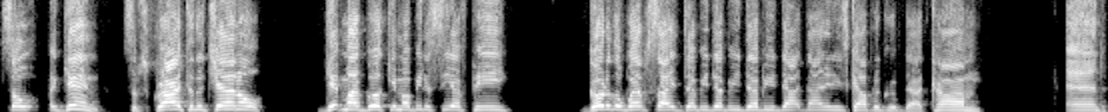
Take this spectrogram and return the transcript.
So, again, subscribe to the channel, get my book, MLB to CFP. Go to the website, www.9inningscapitalgroup.com, and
